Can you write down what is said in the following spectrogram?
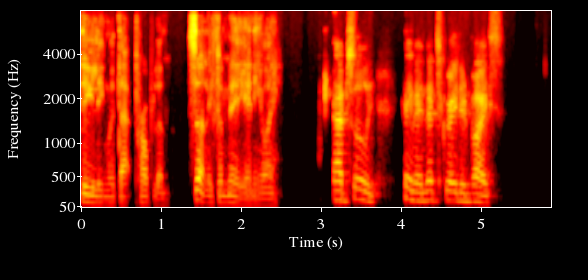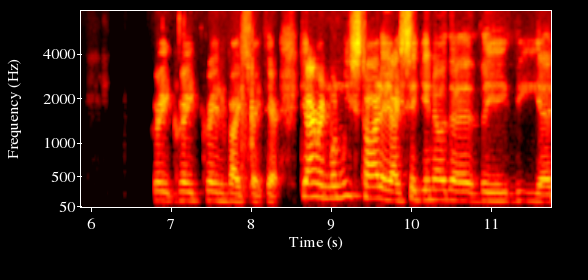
dealing with that problem. Certainly for me, anyway. Absolutely. Hey, man, that's great advice. Great, great, great advice right there, Darren. When we started, I said, you know, the the the uh,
